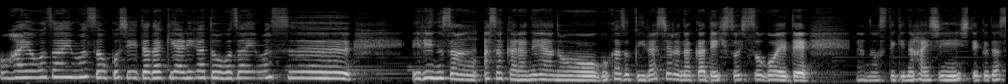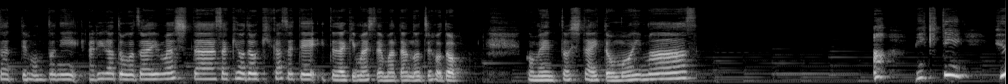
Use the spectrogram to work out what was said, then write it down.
おはようございます。お越しいただきありがとうございます。エレーヌさん、朝からね、あの、ご家族いらっしゃる中でひそひそ声で、あの、素敵な配信してくださって本当にありがとうございました。先ほど聞かせていただきました。また後ほどコメントしたいと思います。あ、ミキティ、ヒュ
